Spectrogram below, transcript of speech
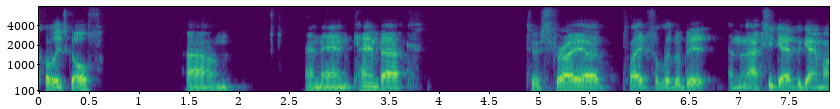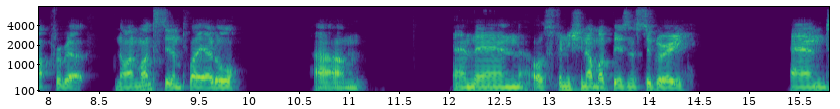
college golf. Um, and then came back to Australia, played for a little bit, and then actually gave the game up for about nine months, didn't play at all. Um, and then I was finishing up my business degree and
